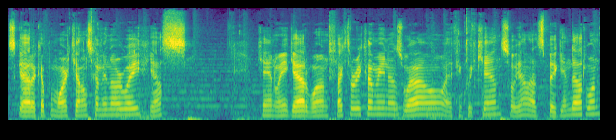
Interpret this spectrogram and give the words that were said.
Let's get a couple more cannons coming our way, yes. Can we get one factory coming as well? I think we can, so yeah, let's begin that one.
